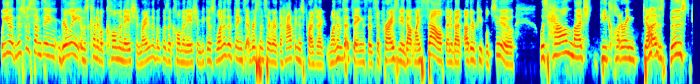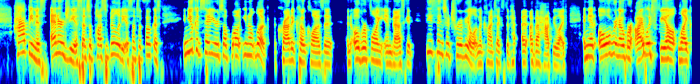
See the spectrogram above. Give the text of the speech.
Well, you know, this was something really, it was kind of a culmination. Writing the book was a culmination because one of the things, ever since I wrote The Happiness Project, one of the things that surprised me about myself and about other people too was how much decluttering does boost happiness, energy, a sense of possibility, a sense of focus. And you could say to yourself, well, you know, look, a crowded coat closet, an overflowing in basket, these things are trivial in the context of, of a happy life. And yet, over and over, I would feel like,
